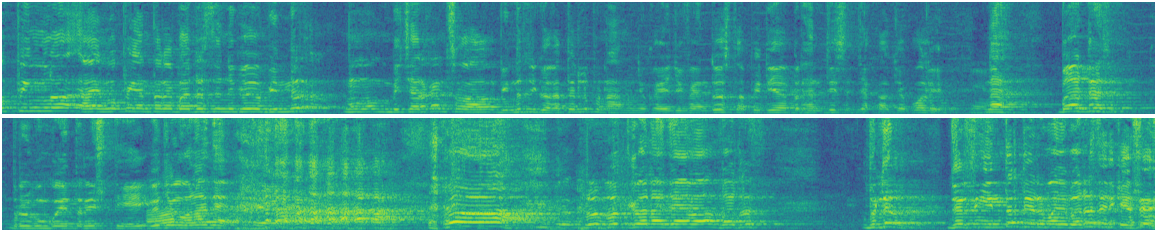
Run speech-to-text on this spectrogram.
nguping lo, eh, nguping antara Badas dan juga Binder membicarakan soal Binder juga katanya lu pernah menyukai Juventus, tapi dia berhenti sejak Calciopoli. Nah, Badas berhubung gue Tristi, gue juga mau nanya. Wah, berhubung gue nanya sama Badas, bener, jersey Inter di rumahnya Badas jadi keset.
